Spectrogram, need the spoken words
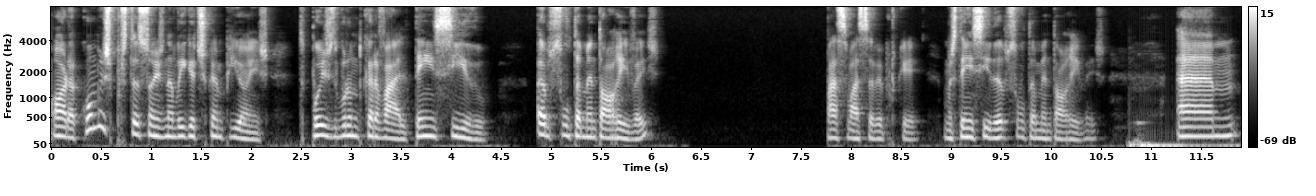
Ora, como as prestações na Liga dos Campeões depois de Bruno de Carvalho, têm sido absolutamente horríveis. Passo vai saber porquê. Mas têm sido absolutamente horríveis. Um,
